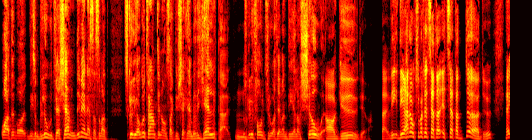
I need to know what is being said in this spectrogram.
Och att det var liksom blod, för jag kände mig nästan som att skulle jag gå fram till någon och sagt ursäkta jag behöver hjälp här, då skulle folk tro att jag var en del av showen. Ja, gud ja. Det hade också varit ett sätt att, ett sätt att dö du. Eh,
